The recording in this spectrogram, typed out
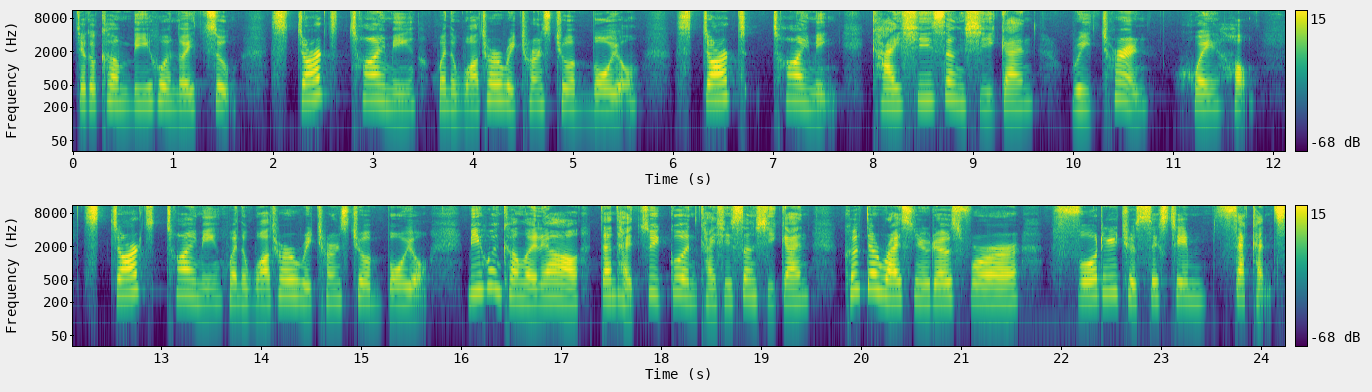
再搁放米粉落去煮。Start timing when the water returns to a boil. Start timing 开始算时间，return 恢复。Start timing when the water returns to a boil. 米粉放落了，等待水滚，开始算时间。Cook the rice noodles for forty to sixty seconds.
